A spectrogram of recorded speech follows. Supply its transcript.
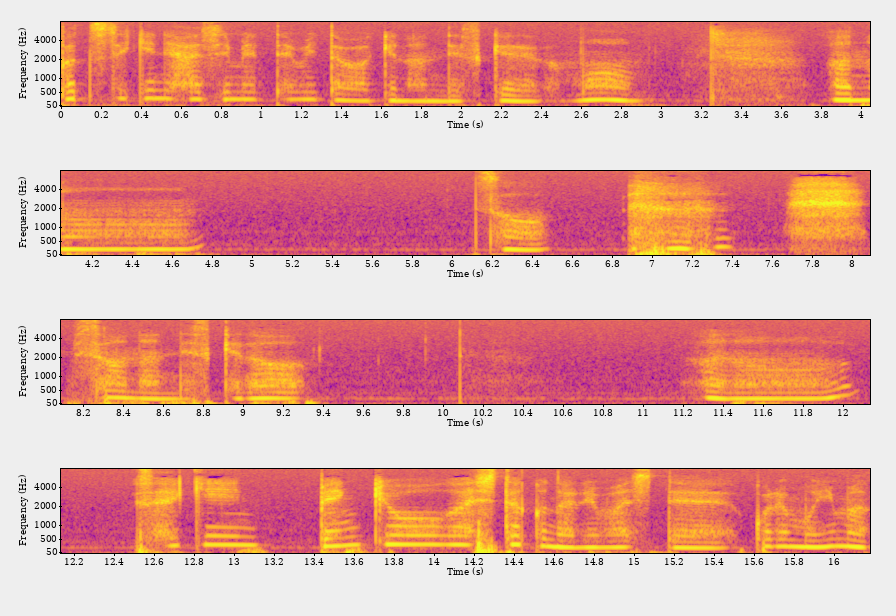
発的に始めてみたわけなんですけれどもあのー、そう。そうなんですけどあのー、最近勉強がしたくなりましてこれも今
